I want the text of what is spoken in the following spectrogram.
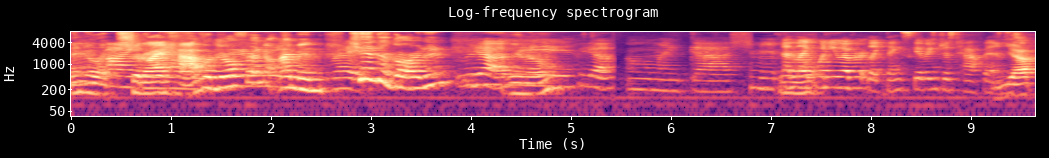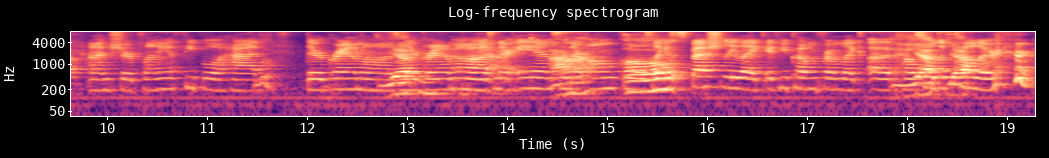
And you're like, "Should I know, have a girlfriend? I'm in Right. kindergarten." Yeah. You know? Yeah. My gosh. And like when you ever like Thanksgiving just happened. Yep. And I'm sure plenty of people had their grandmas Yep. and their grandpas Oh, and their aunts and their Uh-huh. uncles. Like Oh. especially like if you come from like a household Yep, of yep. color.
